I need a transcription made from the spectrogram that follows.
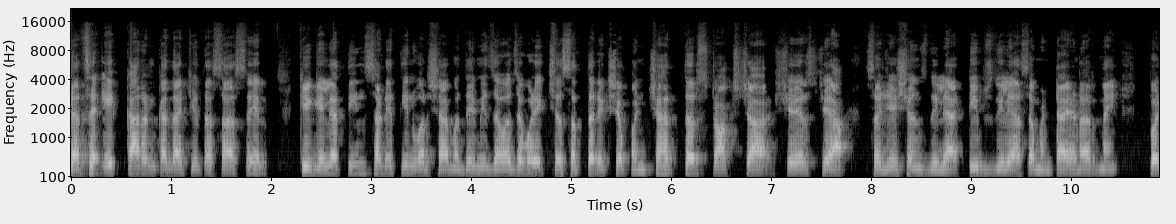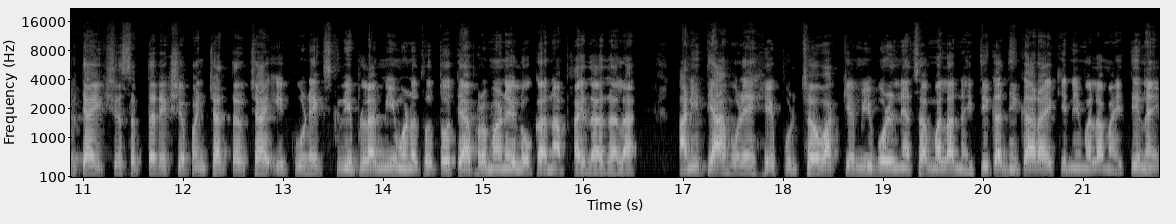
त्याचं एक कारण कदाचित असं असेल की गेल्या तीन साडेतीन वर्षामध्ये मी जवळजवळ एकशे सत्तर एकशे पंच्याहत्तर स्टॉक्सच्या शेअर्सच्या सजेशन्स दिल्या टिप्स दिल्या असं म्हणता येणार नाही. पण त्या एकशे सत्तर एकशे पंच्याहत्तरच्या एकूण एक स्क्रिप्टला मी म्हणत होतो त्याप्रमाणे लोकांना फायदा झाला. आणि त्यामुळे हे पुढचं वाक्य मी बोलण्याचा मला नैतिक अधिकार आहे की नाही मला माहिती नाही.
